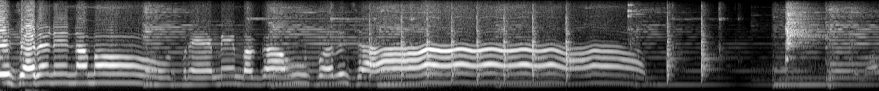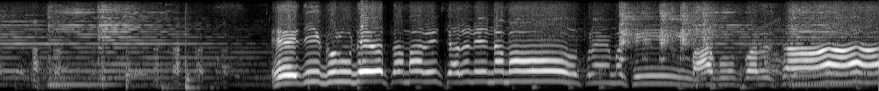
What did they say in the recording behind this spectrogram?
ચરણે નમો પ્રેમે મગાઉ પરસાદ હેજી ગુરુદેવ, તમારી ચરણે નમો પ્રેમથી માગું પરસાદ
